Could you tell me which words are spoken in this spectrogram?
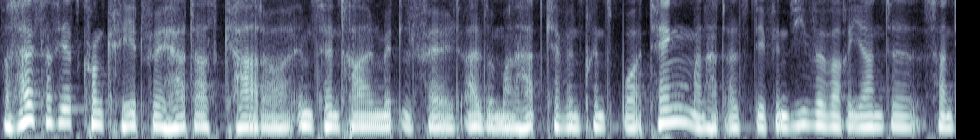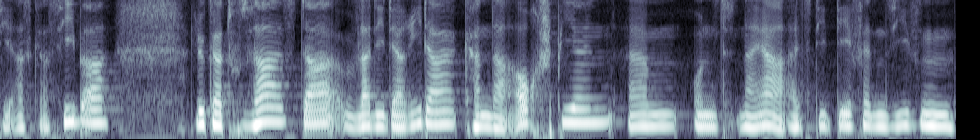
Was heißt das jetzt konkret für Herthas Kader im zentralen Mittelfeld? Also man hat Kevin Prince Boateng, man hat als defensive Variante Santi Askasiba, Luka Toussaint ist da, Vladi Darida kann da auch spielen ähm, und naja, als die defensiven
